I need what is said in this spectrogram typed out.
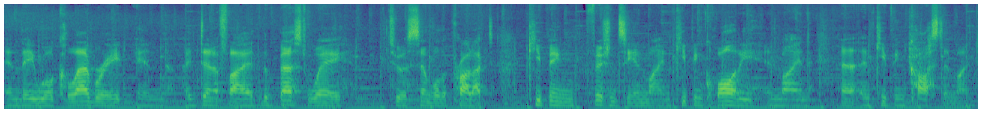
and they will collaborate and identify the best way to assemble the product, keeping efficiency in mind, keeping quality in mind, uh, and keeping cost in mind.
